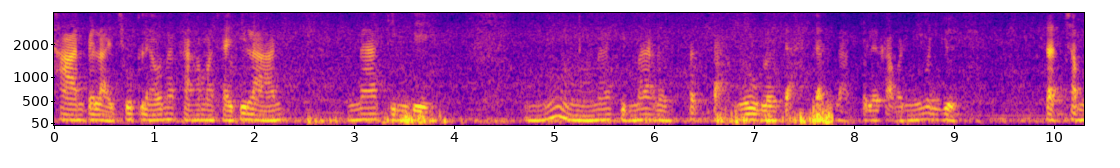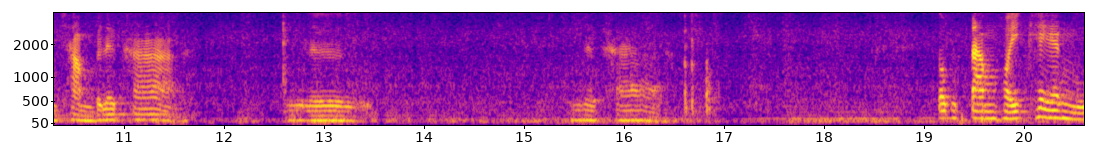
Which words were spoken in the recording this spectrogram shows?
ทานไปหลายชุดแล้วนะคะเอามาใช้ที่ร้านน่ากินดีน่ากินมากเลยสักสามลูกเลยจ้ะจัดหนักไปเลยค่ะ วันนี้วันหยุดจัดฉ่ำๆไปเลยค่ะนี่เลย นี่เลยค่ะต้มตำหอยแครงหมู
